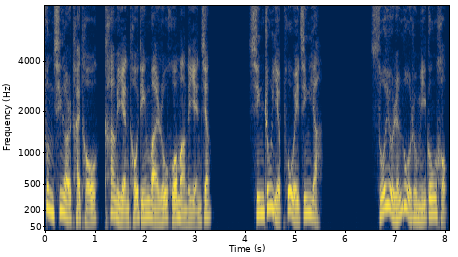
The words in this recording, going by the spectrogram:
凤青儿抬头看了眼头顶宛如火蟒的岩浆，心中也颇为惊讶。所有人落入迷宫后，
